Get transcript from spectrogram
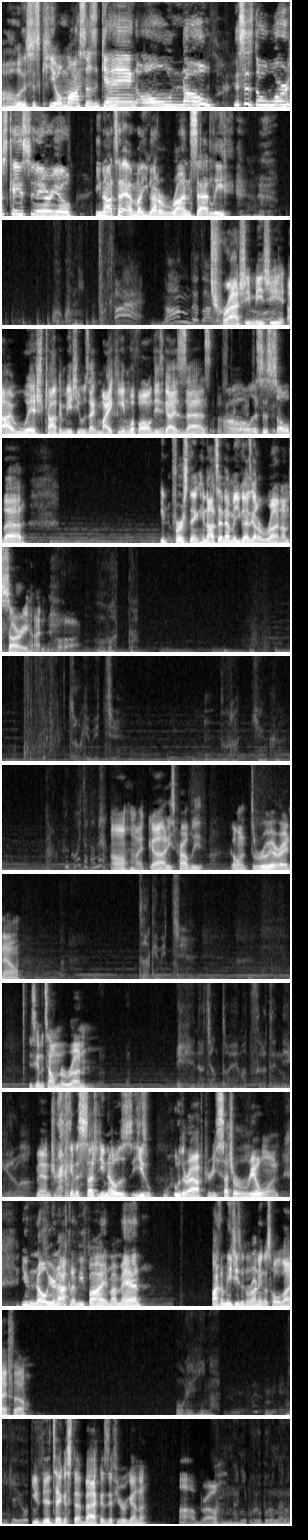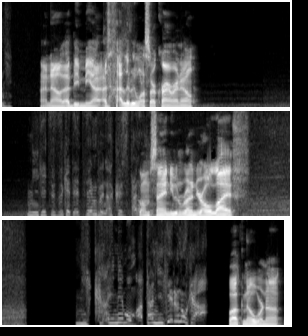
Oh, this is Kiyomasa's gang. Oh no. This is the worst case scenario. Hinata Emma, you gotta run, sadly. Trashy Michi. I wish Takemichi was like Mikey and whip all these guys' ass. Oh, this is so bad. First thing, Hinata and Emma, you guys gotta run. I'm sorry. I... Oh my god, he's probably going through it right now. He's gonna tell him to run. Man, Draken is such. He knows he's who they're after. He's such a real one. You know you're not gonna be fine, my man. Takemichi's been running his whole life, though. You did take a step back as if you were gonna. Oh, bro. I know, that'd be me. I, I, literally want to start crying right now. I'm saying you've been running your whole life. Fuck no, we're not.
